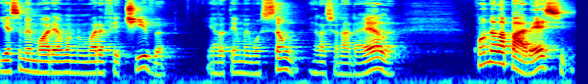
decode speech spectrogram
e essa memória é uma memória afetiva e ela tem uma emoção relacionada a ela, quando ela aparece,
